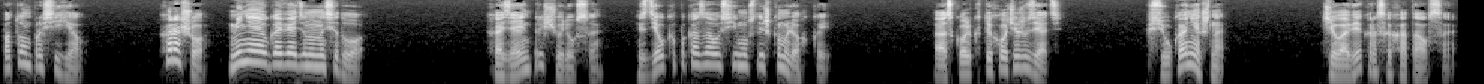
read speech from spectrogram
потом просиял. «Хорошо, меняю говядину на седло». Хозяин прищурился. Сделка показалась ему слишком легкой. «А сколько ты хочешь взять?» «Всю, конечно». Человек расхохотался.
